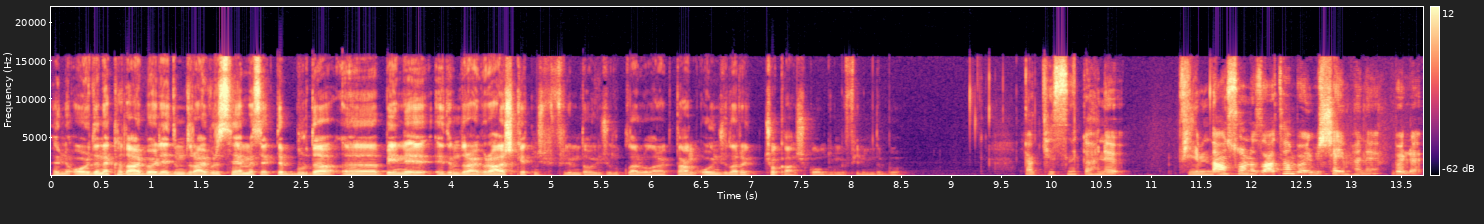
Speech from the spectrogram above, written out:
Hani orada ne kadar böyle Adam Driver'ı sevmesek de burada e, beni Adam Driver'a aşık etmiş bir filmde oyunculuklar olaraktan. Oyunculara çok aşık olduğum bir filmdi bu. Ya kesinlikle hani filmden sonra zaten böyle bir şeyim hani böyle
